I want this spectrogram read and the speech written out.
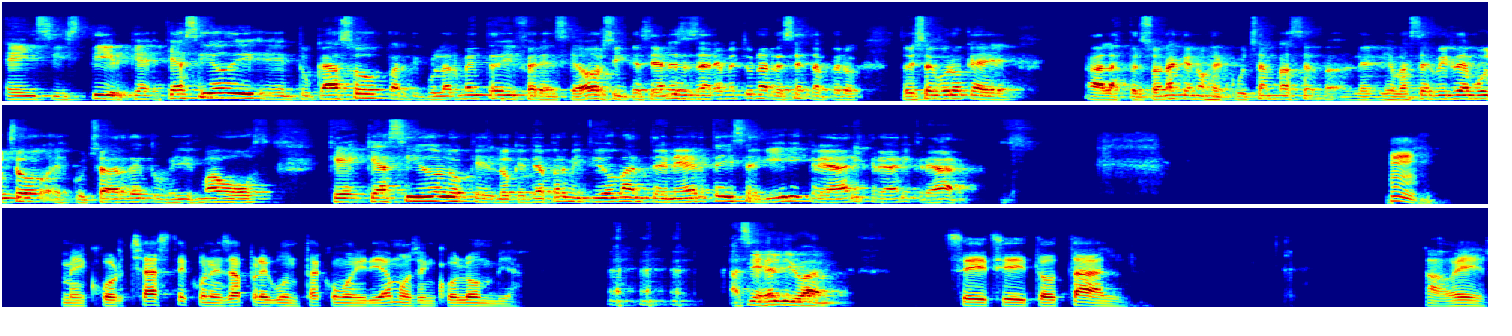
e insistir. ¿Qué, ¿Qué, ha sido en tu caso particularmente diferenciador? Sin que sea necesariamente una receta, pero estoy seguro que a las personas que nos escuchan va a ser, les va a servir de mucho escuchar de tu misma voz qué, qué ha sido lo que, lo que te ha permitido mantenerte y seguir y crear y crear y crear. Hmm, me corchaste con esa pregunta, como diríamos en Colombia. Así es el diván. Sí, sí, total. A ver.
